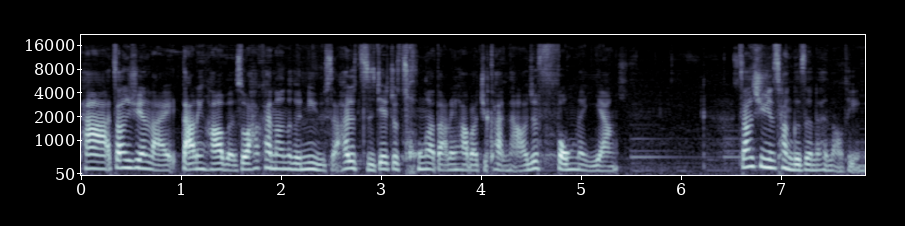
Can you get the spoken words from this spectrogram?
他张敬轩来 Darling Harbour 的时候，他看到那个 news，他就直接就冲到达令哈巴去看他，就疯了一样。张敬轩唱歌真的很好听，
